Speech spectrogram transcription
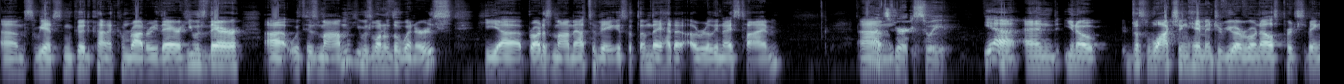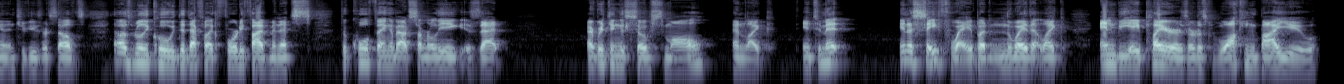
Um, so we had some good kind of camaraderie there. He was there uh, with his mom. He was one of the winners. He uh, brought his mom out to Vegas with him. They had a, a really nice time. Um, That's very sweet. Yeah, and you know, just watching him interview everyone else, participating in interviews ourselves, that was really cool. We did that for like 45 minutes. The cool thing about Summer League is that everything is so small and like intimate in a safe way, but in the way that like NBA players are just walking by you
